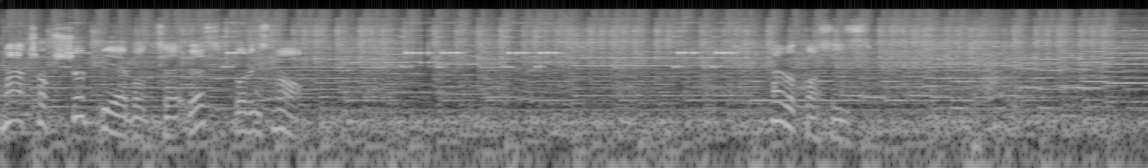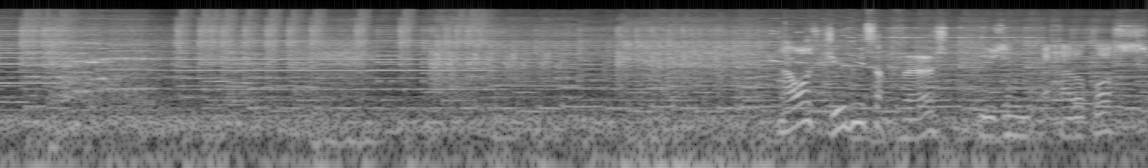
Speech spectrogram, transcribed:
Machop should be able to take this, but it's not. Heracrosses. I was dubious at first using a Heracross.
